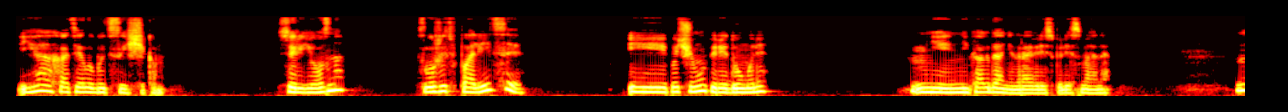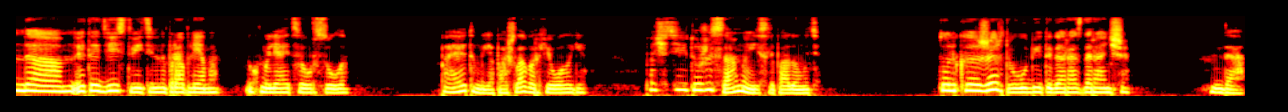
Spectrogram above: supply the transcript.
я хотела быть сыщиком. Серьезно? Служить в полиции? И почему передумали? Мне никогда не нравились полисмены. Да, это действительно проблема, ухмыляется Урсула. Поэтому я пошла в археологи. Почти то же самое, если подумать. Только жертвы убиты гораздо раньше. Да.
